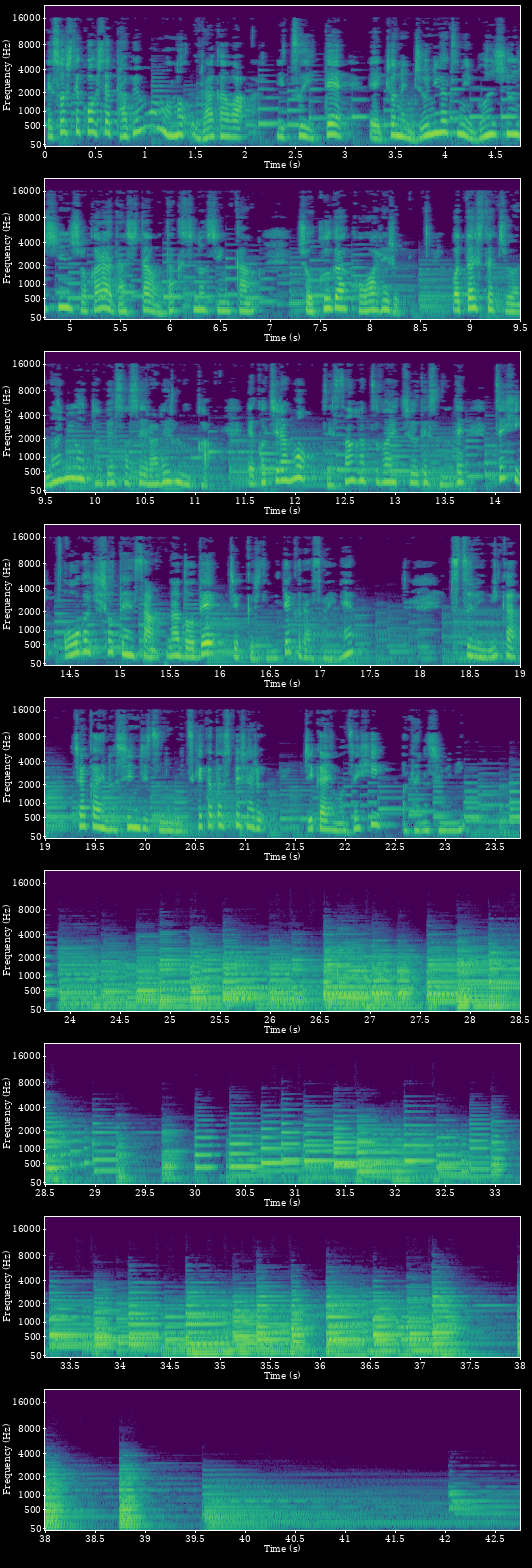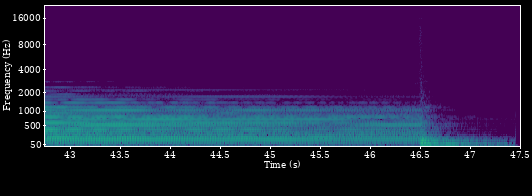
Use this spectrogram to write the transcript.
そしてこうした食べ物の裏側について、去年12月に文春新書から出した私の新刊、食が壊れる。私たちは何を食べさせられるのか、こちらも絶賛発売中ですので、ぜひ大垣書店さんなどでチェックしてみてくださいね。堤美香、社会の真実の見つけ方スペシャル。次回もぜひお楽しみに。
